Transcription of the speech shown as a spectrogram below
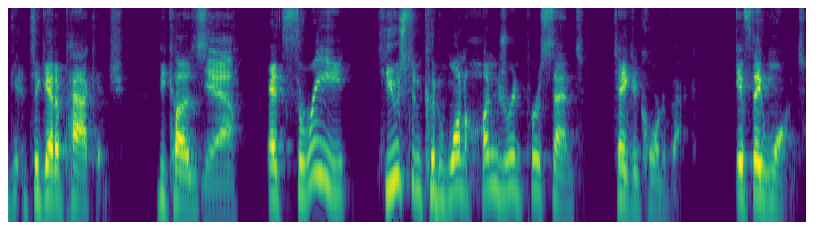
get, to get a package because yeah, at three, Houston could 100% take a quarterback if they want.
